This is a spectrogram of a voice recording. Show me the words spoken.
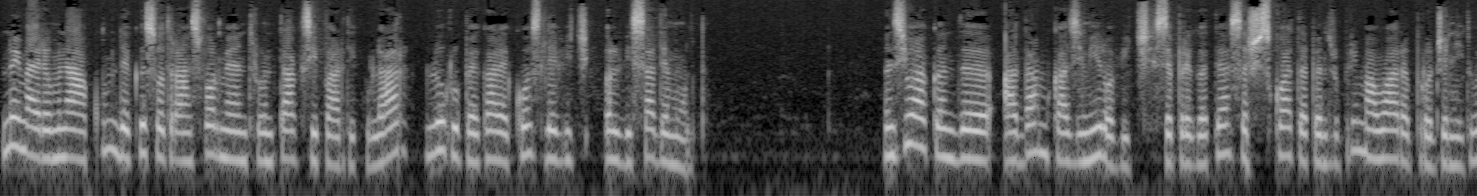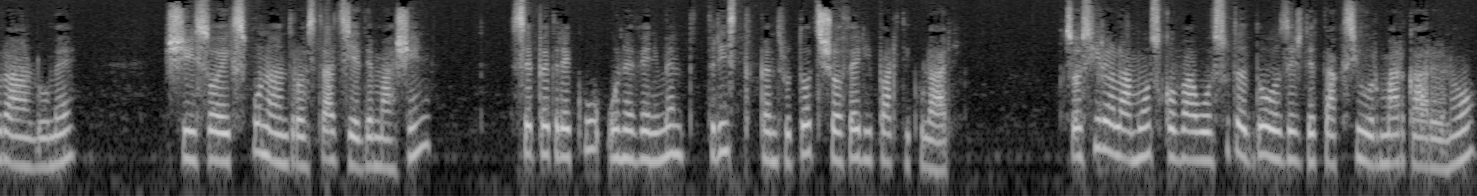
Nu-i mai rămânea acum decât să o transforme într-un taxi particular, lucru pe care Koslevici îl visa de mult. În ziua când Adam Kazimirovici se pregătea să-și scoată pentru prima oară progenitura în lume și să o expună într-o stație de mașini, se petrecu un eveniment trist pentru toți șoferii particulari. Sosiră la Moscova 120 de taxiuri marca Renault,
